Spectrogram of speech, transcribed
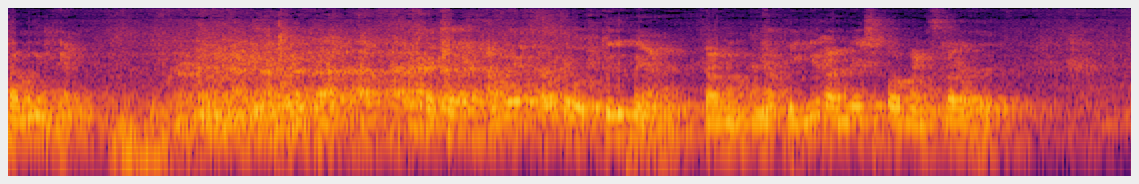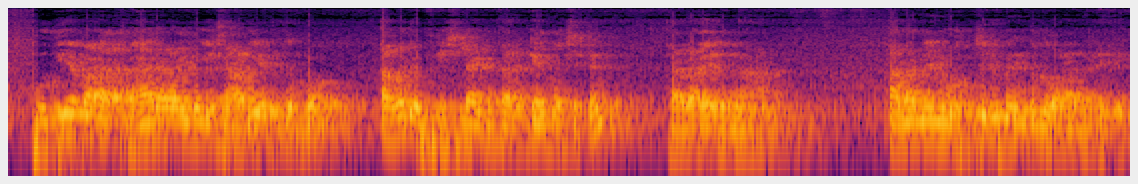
തന്നില്ല. കാരണം ഞാൻ പിന്നീട് അന്വേഷിച്ചപ്പോൾ മനസ്സിലായത് പുതിയ ഭാരവാഹികൾ ചാർജ് അവർ ഒഫീഷ്യലായിട്ട് തരട്ടെ എന്ന് വെച്ചിട്ട് തരാതിരുന്നതാണ്. അതാണ് ഞാൻ ഒത്തൊരുമ ഉണ്ടെന്ന് പറയാൻ കാര്യം.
